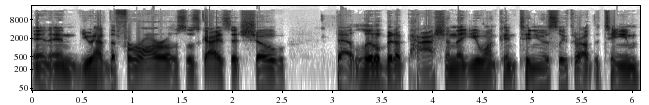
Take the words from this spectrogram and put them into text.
and and you have the Ferraros, those guys that show that little bit of passion that you want continuously throughout the team.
